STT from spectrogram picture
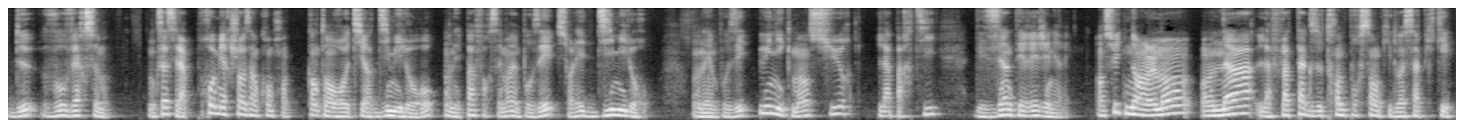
de vos versements. Donc ça, c'est la première chose à comprendre. Quand on retire 10 000 euros, on n'est pas forcément imposé sur les 10 000 euros. On est imposé uniquement sur la partie des intérêts générés. Ensuite, normalement, on a la flat tax de 30% qui doit s'appliquer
